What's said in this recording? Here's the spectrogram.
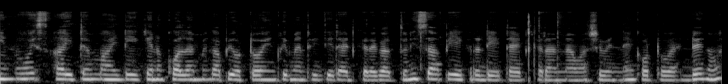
Invoice item id කියන කොලම් එක අපි auto increment විදිහට add කරගත්තු නිසා අපි ඒකට data add කරන්න අවශ්‍ය වෙන්නේ නැහැ. auto add වෙනවා.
